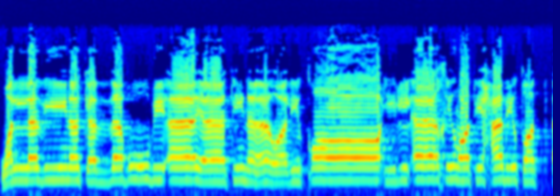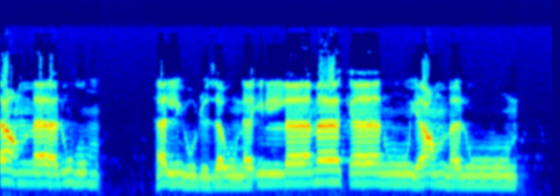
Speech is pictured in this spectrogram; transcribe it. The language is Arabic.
وَالَّذِينَ كَذَّبُوا بِآيَاتِنَا وَلِقَاءِ الْآخِرَةِ حَبِطَتْ أَعْمَالُهُمْ ۚ هَلْ يُجْزَوْنَ إِلَّا مَا كَانُوا يَعْمَلُونَ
